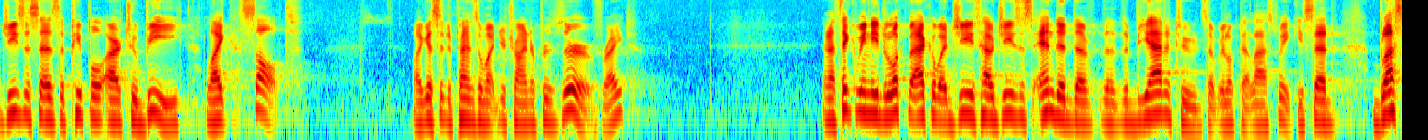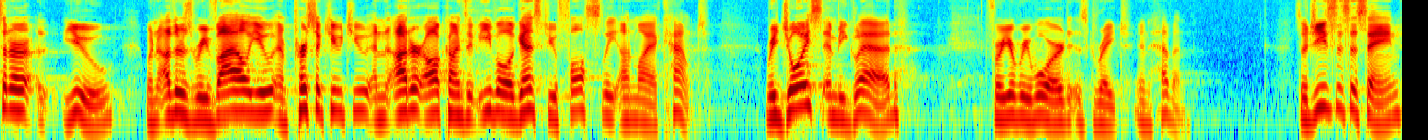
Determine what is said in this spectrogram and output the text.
Jesus says the people are to be like salt? Well, I guess it depends on what you're trying to preserve, right? And I think we need to look back at what Jesus, how Jesus ended the, the, the Beatitudes that we looked at last week. He said, Blessed are you when others revile you and persecute you and utter all kinds of evil against you falsely on my account. Rejoice and be glad, for your reward is great in heaven. So Jesus is saying,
